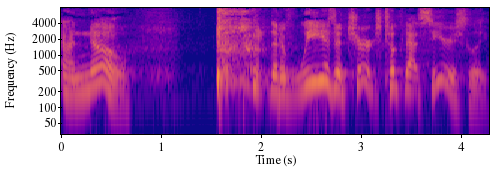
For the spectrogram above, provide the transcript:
I know that if we as a church took that seriously,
